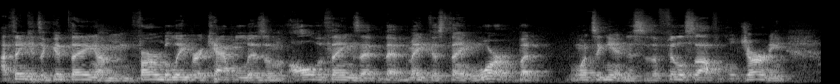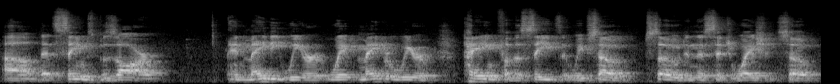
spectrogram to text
i think it's a good thing. I'm a firm believer in capitalism all the things that that make this thing work. But once again this is a philosophical journey uh, that seems bizarre. And maybe we are we, maybe we are paying for the seeds that we've sowed sowed in this situation. So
